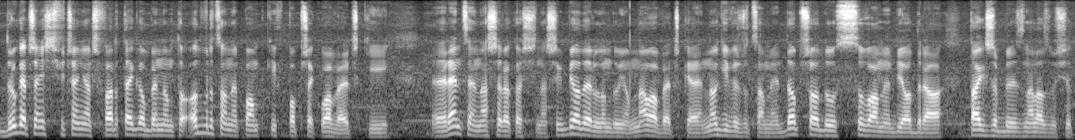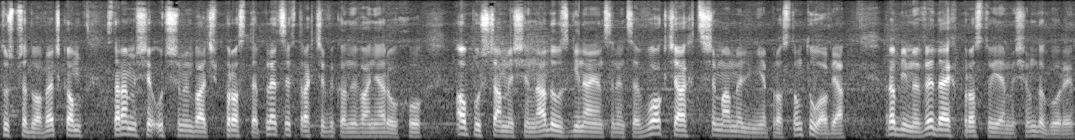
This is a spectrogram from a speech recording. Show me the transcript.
Druga część ćwiczenia czwartego będą to odwrócone pompki w poprzek ławeczki. Ręce na szerokości naszych bioder lądują na ławeczkę, nogi wyrzucamy do przodu, zsuwamy biodra tak, żeby znalazły się tuż przed ławeczką. Staramy się utrzymywać proste plecy w trakcie wykonywania ruchu. Opuszczamy się na dół, zginając ręce w łokciach, trzymamy linię prostą tułowia. Robimy wydech, prostujemy się do góry.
